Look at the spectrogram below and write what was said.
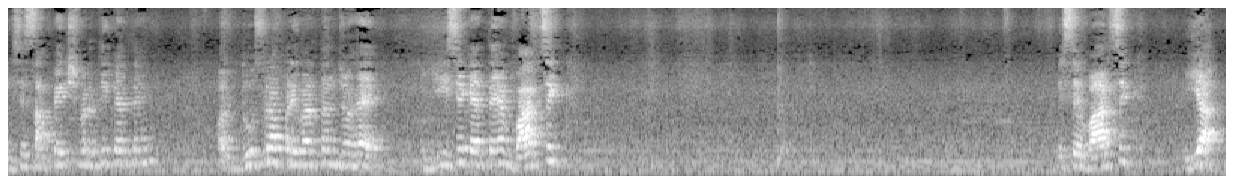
इसे सापेक्ष वृद्धि कहते हैं। और दूसरा परिवर्तन जो है इसे कहते हैं वार्षिक। इसे वार्षिक या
